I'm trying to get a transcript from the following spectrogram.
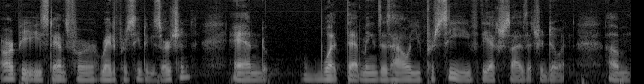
RPE stands for rate of perceived exertion, and what that means is how you perceive the exercise that you're doing. Um,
